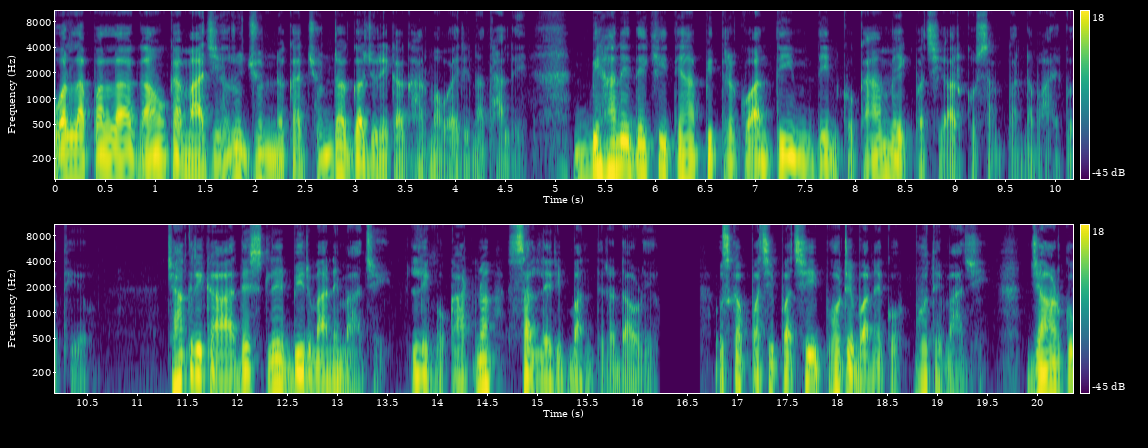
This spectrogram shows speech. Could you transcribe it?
वल्ला पल्ला गाउँका माझीहरू झुन्डका झुन्ड गजुरेका घरमा वैरिन थाले। बिहानैदेखि त्यहाँ पित्रको अन्तिम दिनको काम एकपछि अर्को सम्पन्न भएको थियो। झाँक्रीका आदेशले बिरमाने माझी लिङ्गो काट्न सल्लेरी बनतिर दौड्यो। उसका पछि पछि भोटे बनेको भुते माझी जाँडको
